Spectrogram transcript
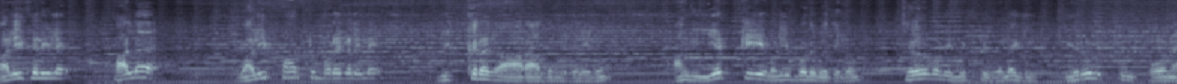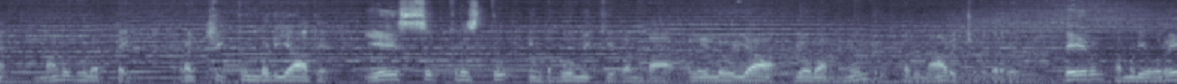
வழிகளிலே பல வழிபாட்டு முறைகளிலே விக்கிரக ஆராதனைகளிலும் அங்கு இயற்கையை வழிபடுவதிலும் தேவனை விட்டு விலகி இருளுக்குள் போன மனுகுலத்தை ரட்சிக்கும்படியாக இயேசு கிறிஸ்து இந்த பூமிக்கு வந்தார். அல்லேலூயா யோவான் மூன்று பதினாறு சொல்கிறது தேவன் தம்முடைய ஒரே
